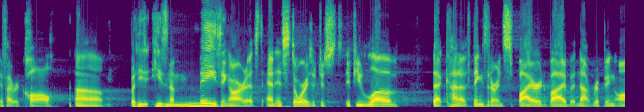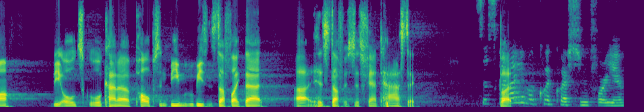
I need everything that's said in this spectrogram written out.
if I recall. Um, but he, he's an amazing artist, and his stories are just. If you love that kind of things that are inspired by, but not ripping off the old school kind of pulps and B movies and stuff like that, uh, his stuff is just fantastic. So, Scott, But- I have a quick question for you.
